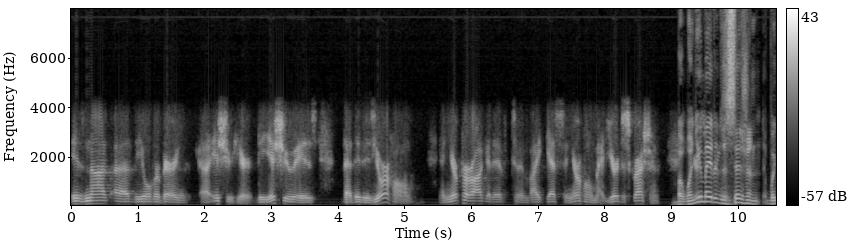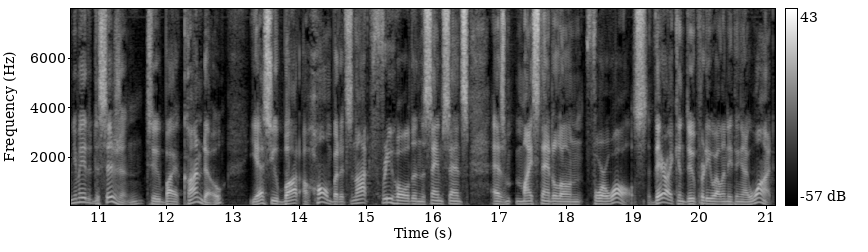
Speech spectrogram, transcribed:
is not uh, the overbearing uh, issue here. The issue is that it is your home and your prerogative to invite guests in your home at your discretion. But when You're you made a decision, when you made a decision to buy a condo, yes, you bought a home, but it's not freehold in the same sense as my standalone four walls. There, I can do pretty well anything I want.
